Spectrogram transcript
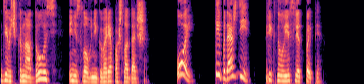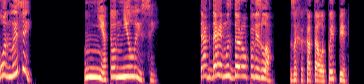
Девочка надулась и, ни слова не говоря, пошла дальше. «Ой, ты подожди!» — крикнула ей вслед Пеппи. «Он лысый?» «Нет, он не лысый». «Тогда ему здорово повезло!» Захохотала Пеппи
